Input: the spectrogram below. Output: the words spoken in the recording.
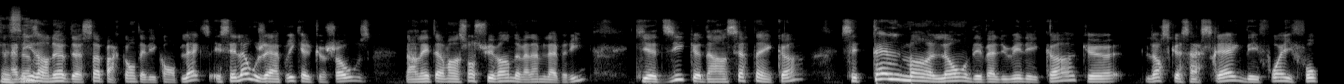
La ça. mise en œuvre de ça, par contre, elle est complexe. Et c'est là où j'ai appris quelque chose dans l'intervention suivante de Mme Labrie, qui a dit que dans certains cas, c'est tellement long d'évaluer les cas que lorsque ça se règle, des fois, il faut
